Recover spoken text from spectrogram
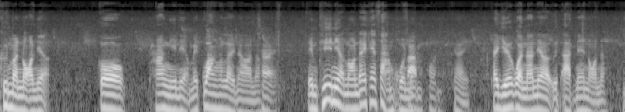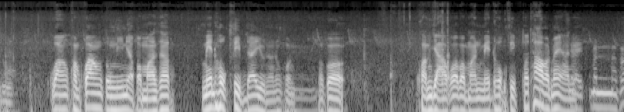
ขึ้นมานอนเนี่ย ก็ห้างนี้เนี่ย ไม่กว้างเท่าไหร่นะอานะใช่เต็มที่เนี่ยนอนได้แค่สามคนสานะมคนใช่ถ้าเยอะกว่านั้นเนี่ยอึดอัดแน่นอนนะดูกว้างความกว้างตรงนี้เนี่ยประมาณสัก เมตรหกสิบได้อยู่นะทุกคนอืมแล้วก็ความยาวก็ประมาณเมตรหกสิบเท่าๆกันไหมอันนี้ใช่มันมันก็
